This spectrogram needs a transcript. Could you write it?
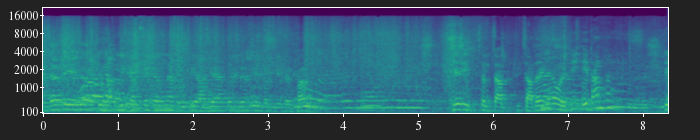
इधर से ये से बदली करके चलना ड्यूटी आ गया तो इधर से बदली करके। ये ये ती, चल चा चादर आहे ना वरती ये थांब थांब ते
